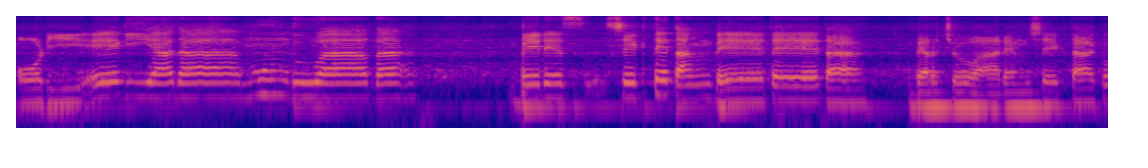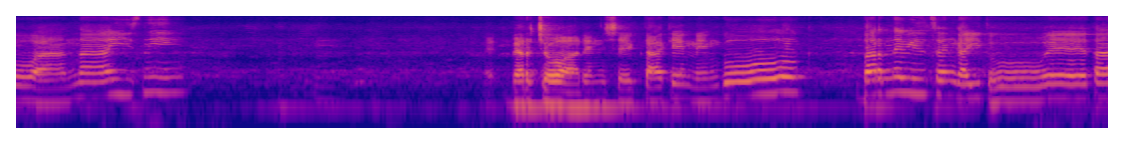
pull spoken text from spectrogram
Hori egia da mundua da, berez sektetan beteta, bertsoaren sektakoa naiz ni. Bertsoaren sektak hemengok, barne biltzen gaitu eta...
